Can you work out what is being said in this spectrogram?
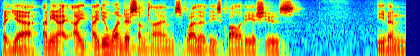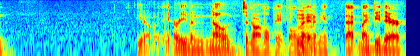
But yeah, I mean, I, I, I do wonder sometimes whether these quality issues even you know are even known to normal people right Mhm. i mean that might be their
